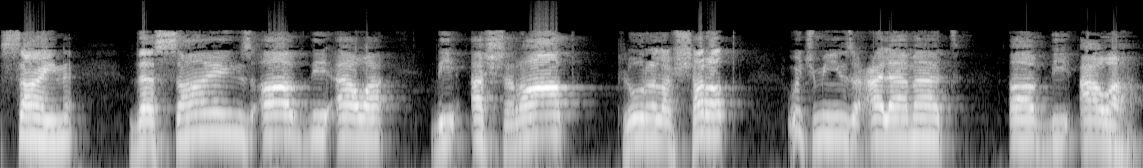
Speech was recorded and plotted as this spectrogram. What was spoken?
sign. The signs of the hour, the Ashrat, plural of Sharat, which means alamat of the hour.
